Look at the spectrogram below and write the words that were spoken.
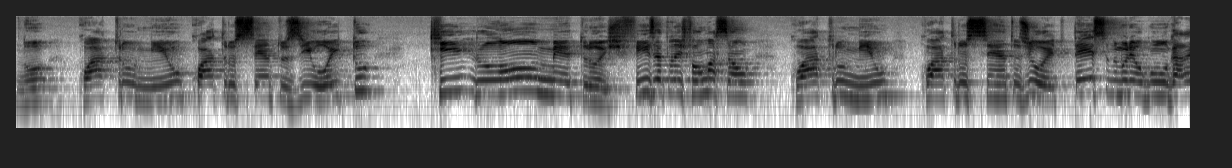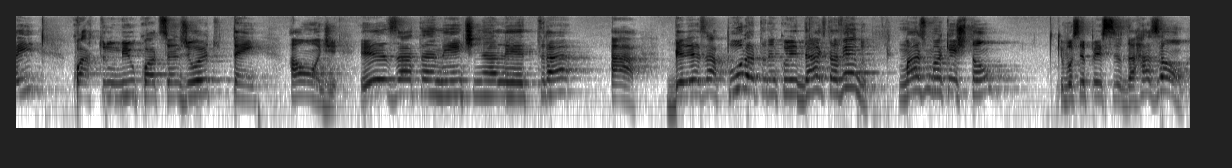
no 4.408 quilômetros. Fiz a transformação. 4.408. Tem esse número em algum lugar aí? 4.408? Tem. Aonde? Exatamente na letra A. Beleza pura, tranquilidade, tá vendo? Mais uma questão que você precisa da razão,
